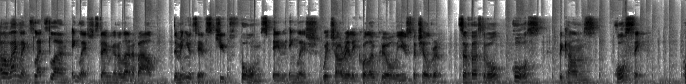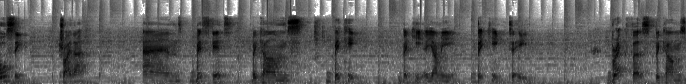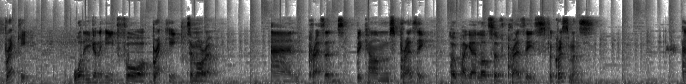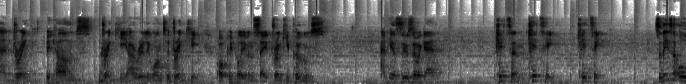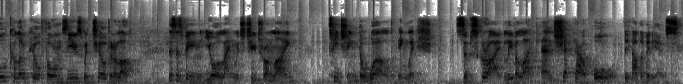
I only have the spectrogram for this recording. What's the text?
Hello Langlings, let's learn English. Today we're going to learn about diminutives, cute forms in English, which are really colloquial used for children. So first of all, horse becomes horsey. Horsey. Try that. And biscuit becomes bicky. Bicky, a yummy bicky to eat. Breakfast becomes brekkie. What are you going to eat for brekkie tomorrow? And present becomes prezzie. Hope I get lots of prezzies for Christmas. And drink becomes drinky. I really want a drinky. Or people even say drinky poos. And here's Zuzu again. Kitten, kitty, kitty. So these are all colloquial forms used with children a lot. This has been your language tutor online, teaching the world English. Subscribe, leave a like, and check out all the other videos.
